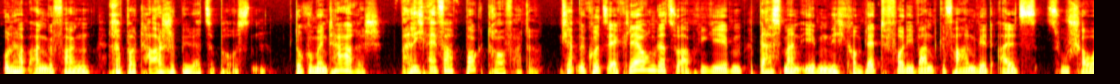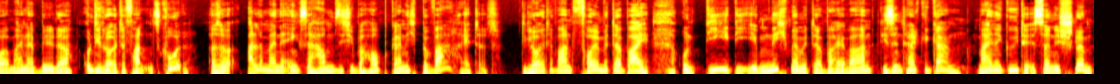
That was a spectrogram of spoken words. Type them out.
und habe angefangen, Reportagebilder zu posten. Dokumentarisch, weil ich einfach Bock drauf hatte. Ich habe eine kurze Erklärung dazu abgegeben, dass man eben nicht komplett vor die Wand gefahren wird als Zuschauer meiner Bilder und die Leute fanden es cool. Also alle meine Ängste haben sich überhaupt gar nicht bewahrheitet. Die Leute waren voll mit dabei. Und die, die eben nicht mehr mit dabei waren, die sind halt gegangen. Meine Güte, ist doch nicht schlimm.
